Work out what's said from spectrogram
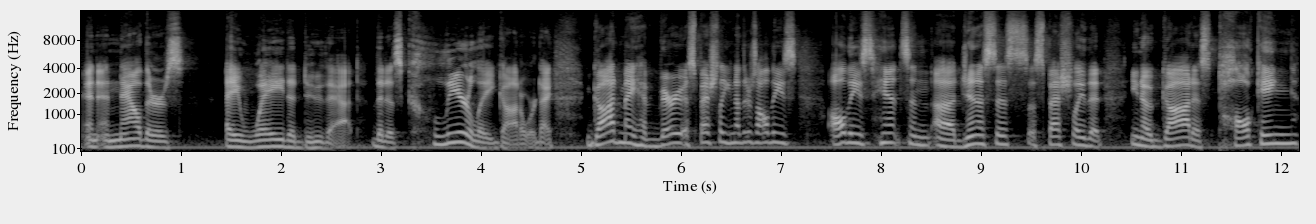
And, and now there's a way to do that that is clearly God ordained. God may have very, especially you know, there's all these all these hints in uh, Genesis, especially that you know God is talking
